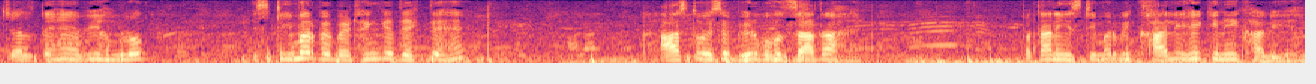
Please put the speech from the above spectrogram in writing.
चलते हैं अभी हम लोग। स्टीमर पे बैठेंगे, देखते हैं। आज तो ऐसे भीड़ बहुत ज़्यादा है। पता नहीं स्टीमर भी खाली है कि नहीं खाली है।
